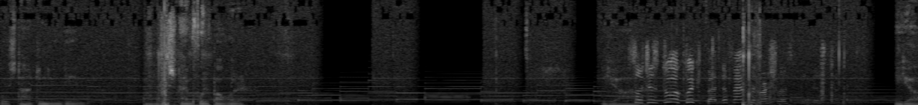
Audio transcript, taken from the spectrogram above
We start a new game. And this time full power. Yeah. So just do a quick bed defense and rush with me this time. Yeah.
